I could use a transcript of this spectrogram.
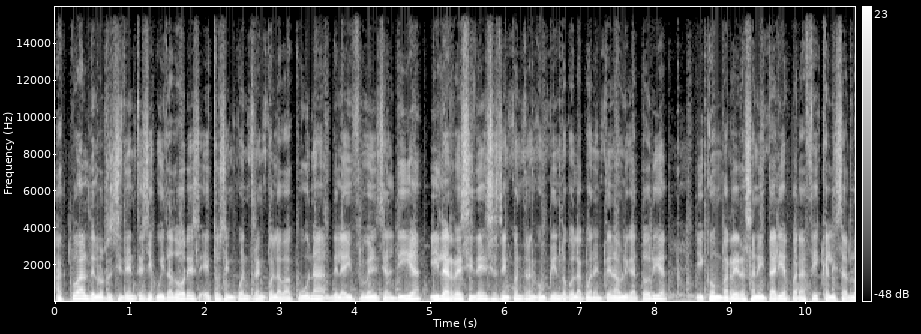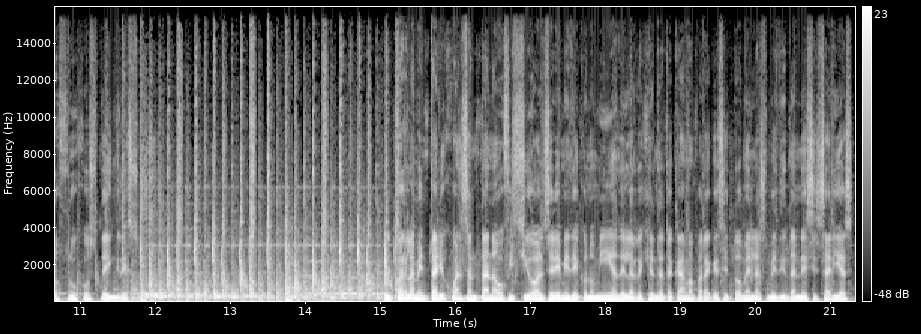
actual de los residentes y cuidadores, estos se encuentran con la vacuna de la influencia al día y las residencias se encuentran cumpliendo con la cuarentena obligatoria y con barreras sanitarias para fiscalizar los flujos de ingresos. El parlamentario Juan Santana ofició al Ceremi de Economía de la región de Atacama para que se tomen las medidas necesarias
